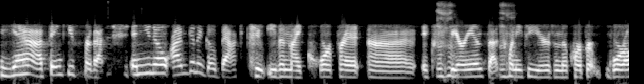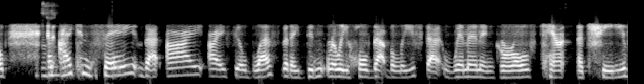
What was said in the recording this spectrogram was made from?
Yeah, thank you for that. And you know, I'm going to go back to even my corporate uh, experience, mm-hmm. that 22 years in the corporate world, mm-hmm. and I can say that I I feel blessed that I didn't really hold that belief that women and girls can't achieve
